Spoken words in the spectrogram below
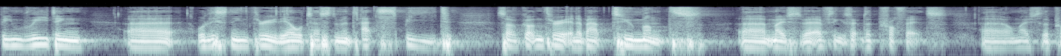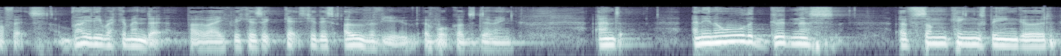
been reading uh, or listening through the Old Testament at speed. So I've gotten through it in about two months, uh, most of it, everything except the prophets, uh, or most of the prophets. I really recommend it, by the way, because it gets you this overview of what God's doing. And, and in all the goodness of some kings being good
